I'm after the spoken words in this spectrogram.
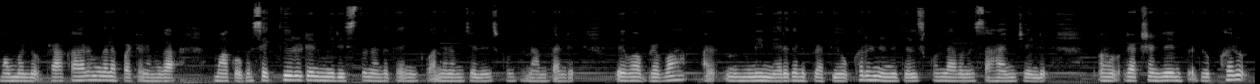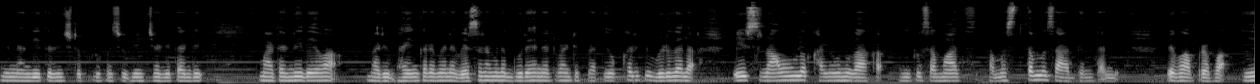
మమ్మల్ని ప్రాకారం గల పట్టణంగా మాకు ఒక సెక్యూరిటీని మీరు ఇస్తున్నందుకే నీకు వందనం చెల్లించుకుంటున్నాం తండ్రి. లేవా ప్రభా నిన్ను ఎరగని ప్రతి ఒక్కరూ నిన్ను తెలుసుకునేలాగా సహాయం చేయండి. రక్షణ లేని ప్రతి ఒక్కరూ నిన్ను అంగీకరించడం కృప చూపించండి తండ్రి. మా తండ్రి దేవా మరి భయంకరమైన వ్యసనములకు గురైనటువంటి ప్రతి ఒక్కరికి విడుదల ఏ స్నామంలో కలువును గాక. నీకు సమా సమస్తము సాధ్యం తండ్రి. దేవా ప్రభ ఏ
